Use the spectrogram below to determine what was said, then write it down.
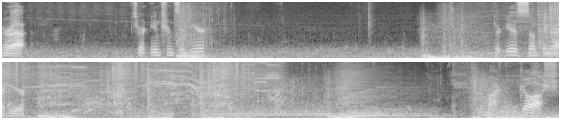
Alright. Is there an entrance in here? There is something right here. Oh my gosh.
